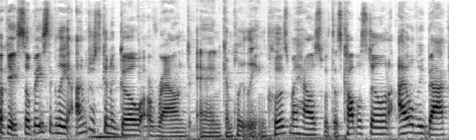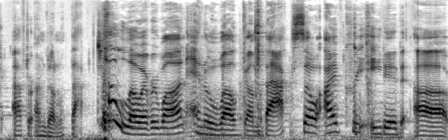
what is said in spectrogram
Okay, so basically I'm just gonna go around and completely enclose my house with this cobblestone. I will be back after I'm done with that. Hello everyone and welcome back. So I've created a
